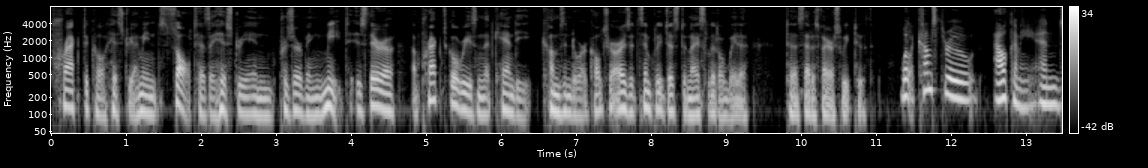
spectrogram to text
practical history? I mean, salt has a history in preserving meat. Is there a, a practical reason that candy comes into our culture, or is it simply just a nice little way to, to satisfy our sweet tooth? Well, it comes through alchemy and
